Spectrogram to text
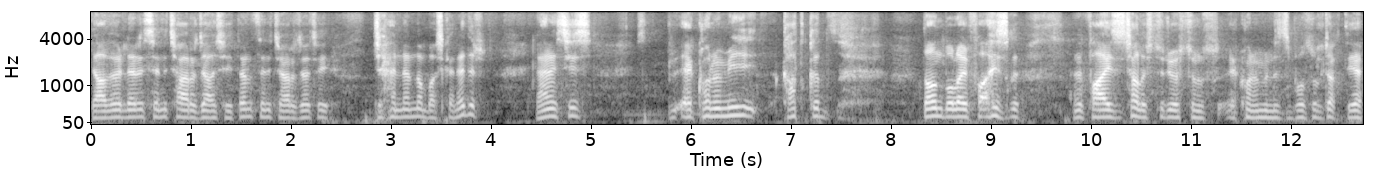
yaverleri seni çağıracağı, şeytanın seni çağıracağı şey cehennemden başka nedir? Yani siz ekonomi katkıdan dolayı faiz faizi çalıştırıyorsunuz. Ekonominiz bozulacak diye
